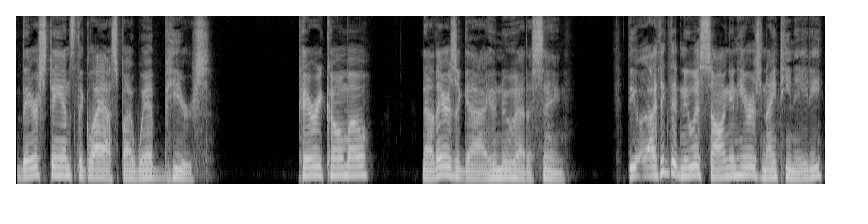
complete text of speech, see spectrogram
"There stands the glass" by Webb Pierce. Perry Como. Now there's a guy who knew how to sing. The I think the newest song in here is 1980.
